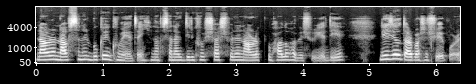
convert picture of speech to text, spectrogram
নাওরা নাফসানের বুকেই ঘুমিয়ে যায়। নাফসান এক দীর্ঘশ্বাস ফেলে নাওরাকে ভালোভাবে শুয়ে দিয়ে নিজেও তার পাশে শুয়ে পড়ে।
